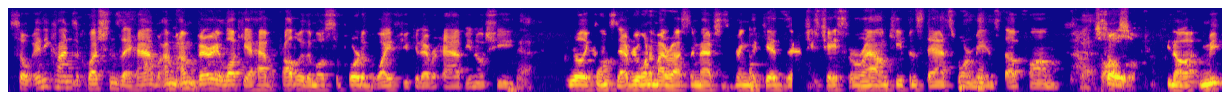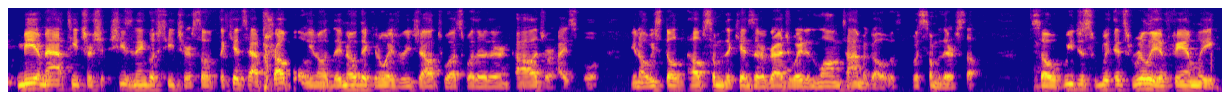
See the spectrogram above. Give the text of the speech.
So any kinds of questions they have, I'm I'm very lucky. I have probably the most supportive wife you could ever have. You know, she Yeah. Really comes to every one of my wrestling matches, bring the kids there. She's chasing around, keeping stats for me and stuff. Um, That's So- awesome. you know, me, me a math teacher, she's an English teacher. So if the kids have trouble, you know, they know they can always reach out to us, whether they're in college or high school. You know, we still help some of the kids that have graduated a long time ago with, with some of their stuff. So we just, it's really a family,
